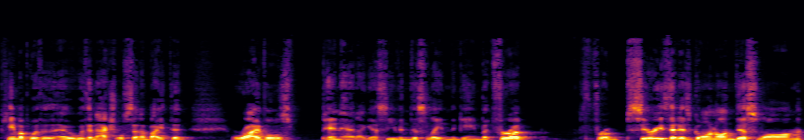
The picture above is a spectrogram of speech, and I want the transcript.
came up with a, with an actual Cenobite that rivals Pinhead, I guess, even this late in the game. But for a for a series that has gone on this long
